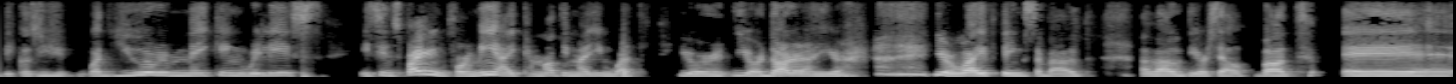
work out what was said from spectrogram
because you, what you're making really is, is inspiring for me. I cannot imagine what your your daughter and your your wife thinks about about yourself, but uh,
